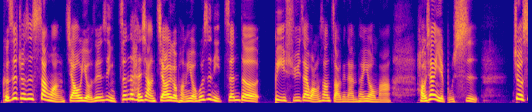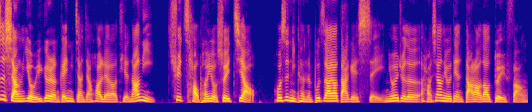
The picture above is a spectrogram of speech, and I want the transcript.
可是就是上网交友这件事情，真的很想交一个朋友，或是你真的必须在网上找一个男朋友吗？好像也不是。就是想有一个人给你讲讲话、聊聊天，然后你去吵朋友睡觉，或是你可能不知道要打给谁，你会觉得好像有点打扰到对方，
